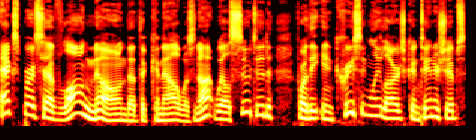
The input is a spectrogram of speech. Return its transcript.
experts have long known that the canal was not well suited for the increasingly large container ships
